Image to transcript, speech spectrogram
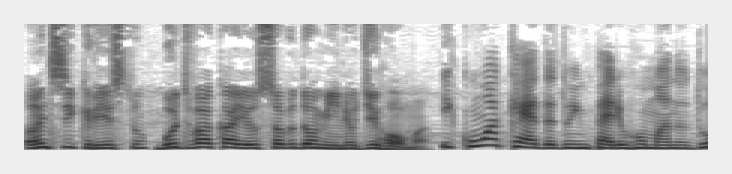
a.C., Budva caiu sob o domínio de Roma. E com a queda do Império Romano do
